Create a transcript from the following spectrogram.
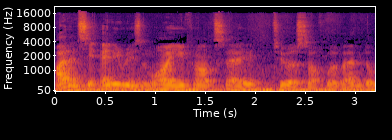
I don't see any reason why you can't say to a software vendor,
